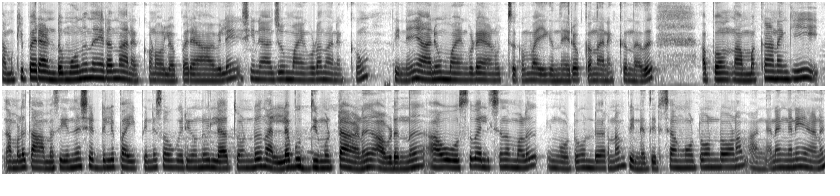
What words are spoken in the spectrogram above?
നമുക്കിപ്പോൾ രണ്ട് മൂന്ന് നേരം നനക്കണമല്ലോ. അപ്പോൾ രാവിലെ ഷിനാജും ഉമ്മയും കൂടെ നനക്കും. പിന്നെ ഞാനും ഉമ്മയും കൂടെയാണ് ഉച്ചക്കും വൈകുന്നേരം ഒക്കെ നനക്കുന്നത്. അപ്പം നമുക്കാണെങ്കിൽ നമ്മൾ താമസിക്കുന്ന ഷെഡിൽ പൈപ്പിന്റെ സൗകര്യമൊന്നും ഇല്ലാത്തതുകൊണ്ട് നല്ല ബുദ്ധിമുട്ടാണ്. അവിടുന്ന് ആ ഓസ് വലിച്ച് നമ്മൾ ഇങ്ങോട്ട് കൊണ്ടുവരണം. പിന്നെ തിരിച്ച് അങ്ങോട്ട് കൊണ്ടുപോകണം. അങ്ങനെ അങ്ങനെയാണ്.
